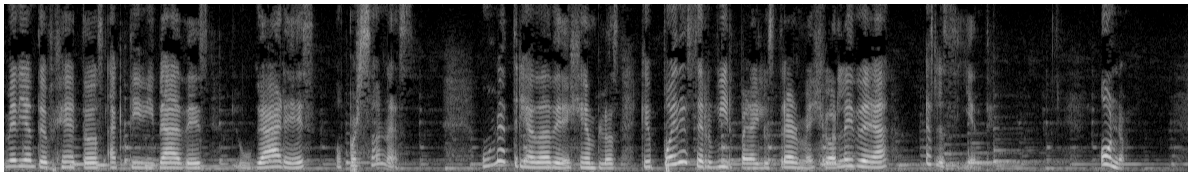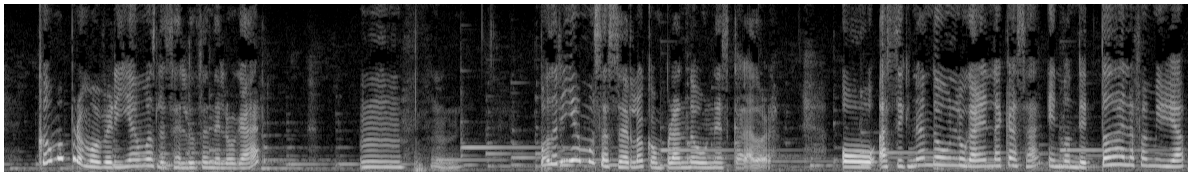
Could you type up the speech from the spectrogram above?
mediante objetos, actividades, lugares o personas. Una triada de ejemplos que puede servir para ilustrar mejor la idea es la siguiente. 1. ¿Cómo promoveríamos la salud en el hogar? Mm, hmm. Podríamos hacerlo comprando una escaladora o asignando un lugar en la casa en donde toda la familia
